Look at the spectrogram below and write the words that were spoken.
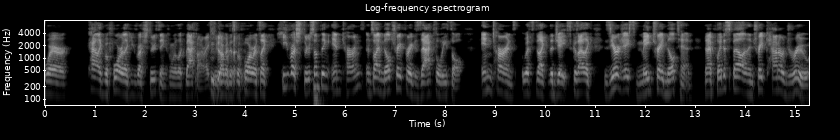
where kind of like before, like you rush through things when we look back on it, right? Because we talked about this before, where it's like he rushed through something in turns, and so I mill trade for exact lethal in turns with like the Jace because I like zero Jace made trade Milton. then I played a spell and then trade counter drew,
